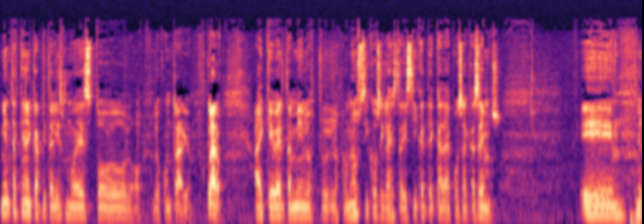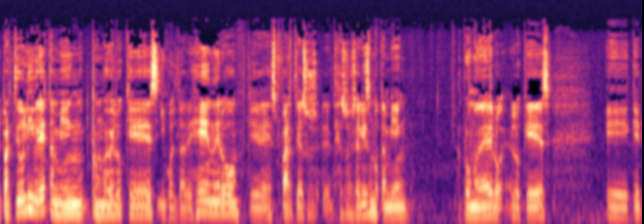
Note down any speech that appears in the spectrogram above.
Mientras que en el capitalismo es todo lo, contrario. Claro, hay que ver también los, los, pronósticos y las estadísticas de cada cosa que hacemos. Eh, el Partido Libre también promueve lo que es igualdad de género, que es parte del socialismo, también promueve lo, lo que es eh, que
